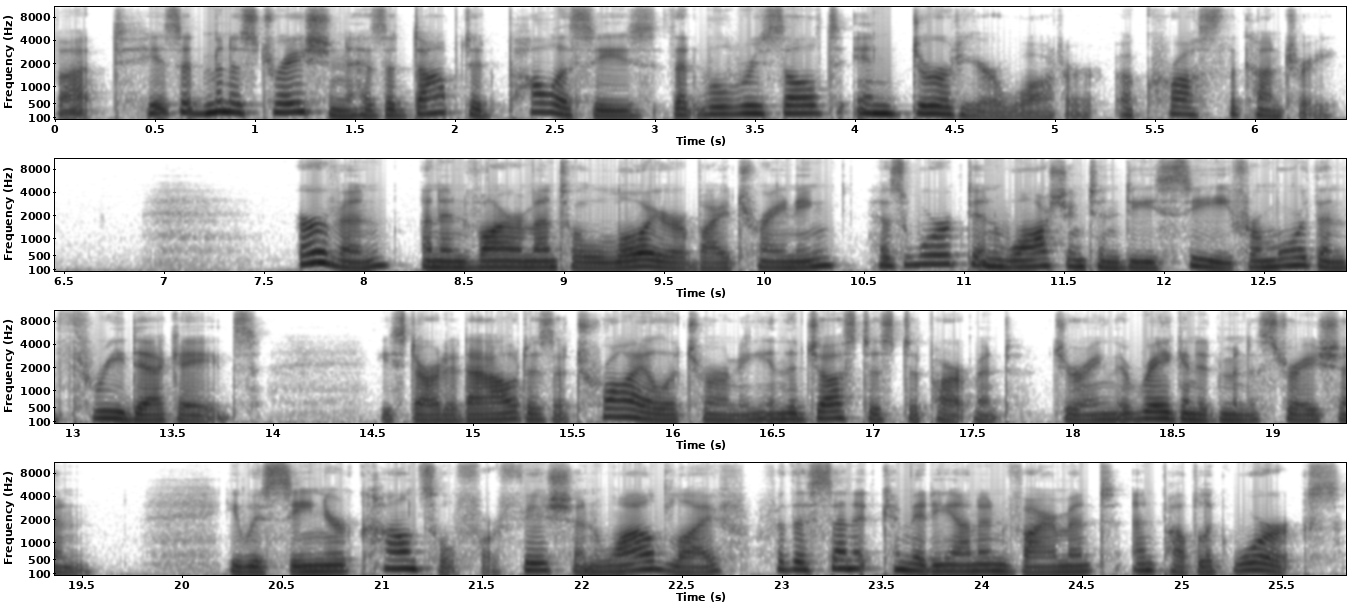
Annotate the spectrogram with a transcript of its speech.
but his administration has adopted policies that will result in dirtier water across the country. Irvin, an environmental lawyer by training, has worked in Washington, D.C. for more than three decades. He started out as a trial attorney in the Justice Department during the Reagan administration. He was senior counsel for fish and wildlife for the Senate Committee on Environment and Public Works.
